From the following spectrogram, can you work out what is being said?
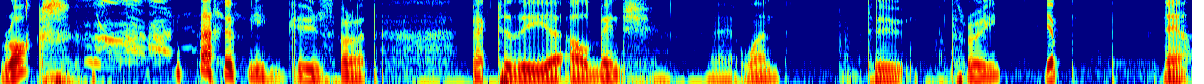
Rocks? no, you goose. All right. Back to the uh, old bench. Uh, one, two, three. Yep. Now,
